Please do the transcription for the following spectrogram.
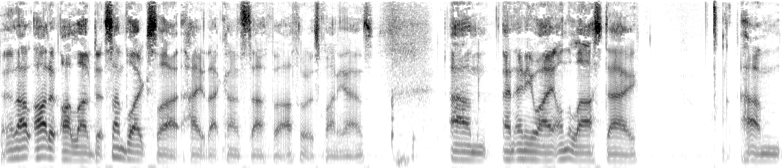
and I, I, I loved it. Some blokes like hate that kind of stuff, but I thought it was funny as. Um, and anyway, on the last day, um,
